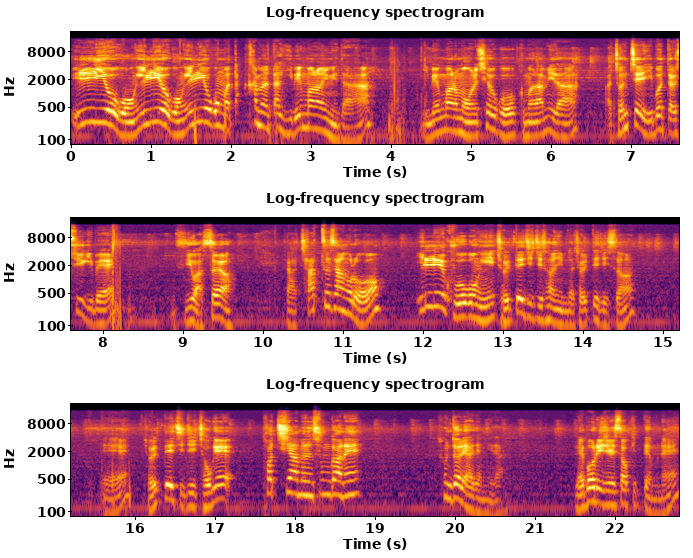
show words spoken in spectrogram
1250, 1250, 1250만 딱 하면 딱 200만 원입니다. 200만 원만 오늘 채우고 그만합니다. 아, 전체 이번 달 수익 200. 드디어 왔어요. 자, 차트상으로 11950이 절대 지지선입니다. 절대 지지선. 예, 절대 지지. 저게 터치하면 순간에 손절해야 됩니다. 레버리지를 썼기 때문에.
